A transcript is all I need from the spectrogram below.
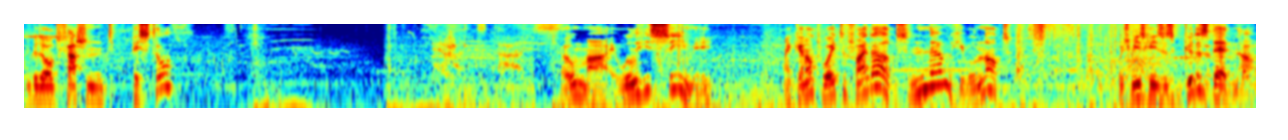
A good old-fashioned pistol? Oh my, will he see me? I cannot wait to find out. No, he will not. Which means he's as good as dead now.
